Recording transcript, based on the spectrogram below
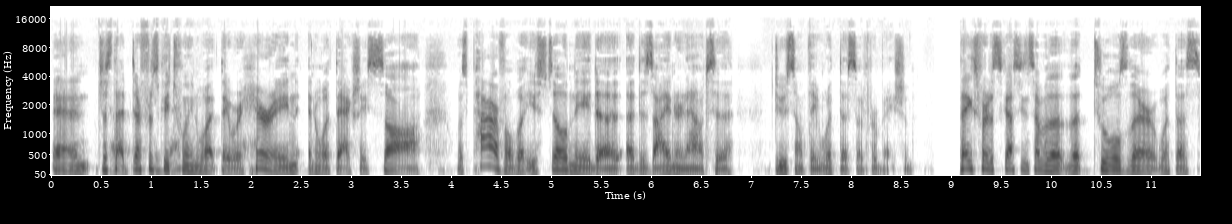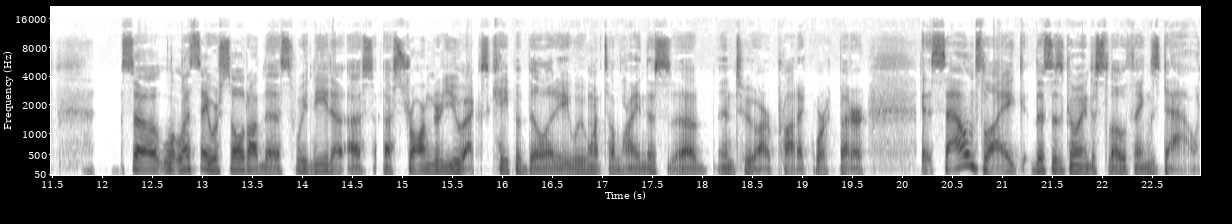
and just yep, that difference exactly. between what they were hearing and what they actually saw was powerful, but you still need a, a designer now to do something with this information. Thanks for discussing some of the, the tools there with us. So let's say we're sold on this. We need a, a, a stronger UX capability. We want to line this uh, into our product work better. It sounds like this is going to slow things down.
